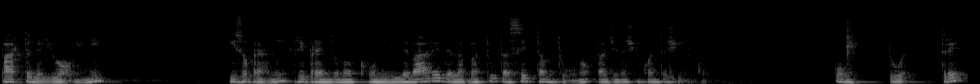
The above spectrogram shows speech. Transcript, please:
Parte degli uomini. I soprani riprendono con il levare della battuta 71, pagina 55. 1, 2, 3.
